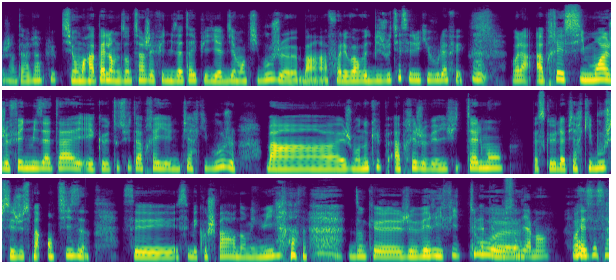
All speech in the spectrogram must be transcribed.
j'interviens plus. Si on me rappelle en me disant, tiens, j'ai fait une mise à taille puis il y a le diamant qui bouge, euh, ben, faut aller voir votre bijoutier, c'est lui qui vous l'a fait. Mm. Voilà. Après, si moi, je fais une mise à taille et que tout de suite après, il y a une pierre qui bouge, ben, je m'en occupe. Après, je vérifie tellement parce que la pierre qui bouge, c'est juste ma hantise, c'est c'est mes cauchemars dans mes nuits. Donc euh, je vérifie tout. Elle a perdu son euh, diamant. Ouais, c'est ça.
